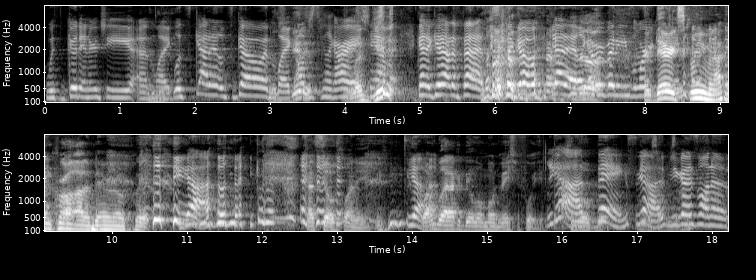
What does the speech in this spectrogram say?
with good energy and like let's get it, let's go and Let's like I'll it. just be like, all right, Let's damn get it. it. Gotta get out of bed, like gotta go get it. Like everybody's working. if Derek's screaming, I can crawl out of bed real quick. yeah, like, That's so funny. Yeah. Well, I'm glad I could be a little motivation for you. Yeah. little bit. Thanks. Yeah, if you guys want to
